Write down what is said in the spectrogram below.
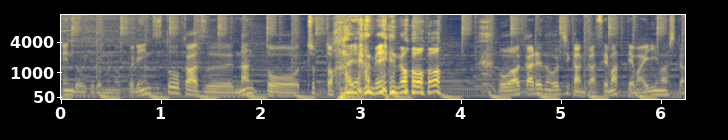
遠藤ひろむのプレインズトーカーズなんとちょっと早めの お別れのお時間が迫ってまいりました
